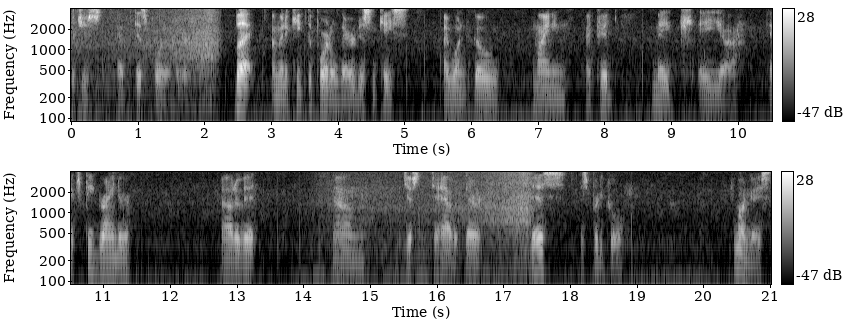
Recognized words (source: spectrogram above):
which is at this portal here. But I'm going to keep the portal there just in case I wanted to go mining. I could make a uh, XP grinder out of it um, just to have it there. This is pretty cool. Come on, guys.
